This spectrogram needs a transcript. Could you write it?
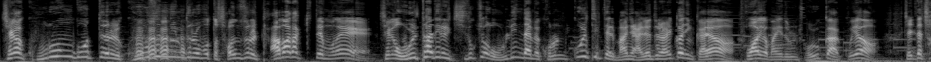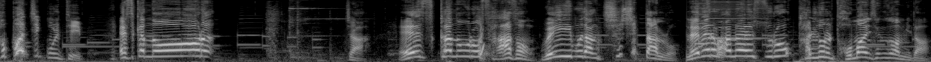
제가 그런 곳들을 고수님들로부터 전수를 다 받았기 때문에 제가 올타디를 지속적으로 올린 다음에 그런 꿀팁들 많이 알려드릴 할 거니까요. 좋아요 많이 누르면 좋을 것 같고요. 자 일단 첫 번째 꿀팁. 에스카노르! 자 에스카노로 4성 웨이브당 70달러. 레벨을 하나 할수록 달러를 더 많이 생성합니다.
